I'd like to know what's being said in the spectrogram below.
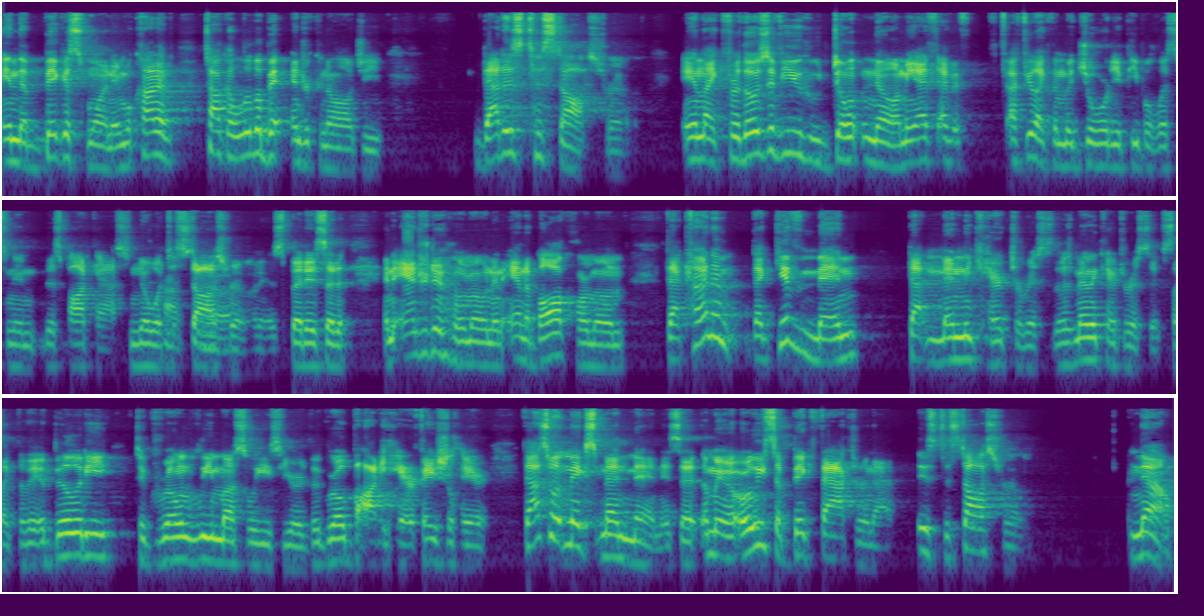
And the biggest one, and we'll kind of talk a little bit endocrinology, that is testosterone. And like for those of you who don't know, I mean, I, I, I feel like the majority of people listening to this podcast know what know. testosterone is, but it's a, an androgen hormone, an anabolic hormone that kind of that give men that manly characteristics, those manly characteristics, like the ability to grow lean muscle easier, to grow body hair, facial hair. That's what makes men men. Is that I mean, or at least a big factor in that is testosterone. Now,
